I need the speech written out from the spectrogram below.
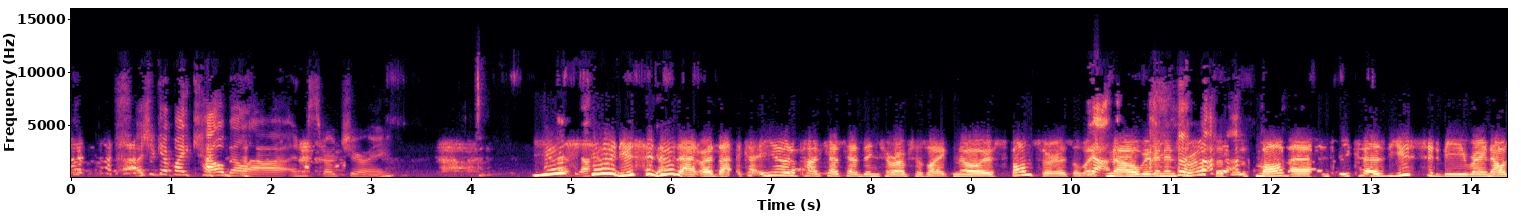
I should get my cowbell out and start cheering. You Yeah. should. You should Yeah. do that. Or that. You know, the podcast had the interruptions. Like, no, sponsors are like, Yeah. no, we're gonna interrupt us with moment because you should be right now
